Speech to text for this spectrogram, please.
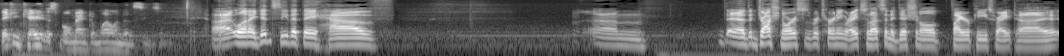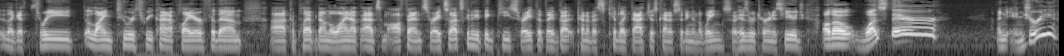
they can carry this momentum well into the season. Uh, well, and I did see that they have um, the, Josh Norris is returning, right? So that's an additional fire piece, right? Uh, like a three a line two or three kind of player for them. Uh, can play up and down the lineup, add some offense, right? So that's going to be a big piece, right? That they've got kind of a kid like that just kind of sitting in the wing. So his return is huge. Although, was there an injury?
